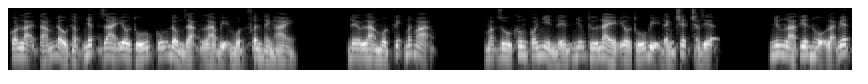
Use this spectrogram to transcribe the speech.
còn lại tám đầu thập nhất gia yêu thú cũng đồng dạng là bị một phân thành hai. Đều là một kích mất mạng. Mặc dù không có nhìn đến những thứ này yêu thú bị đánh chết tràn diện nhưng là thiên hộ lại biết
